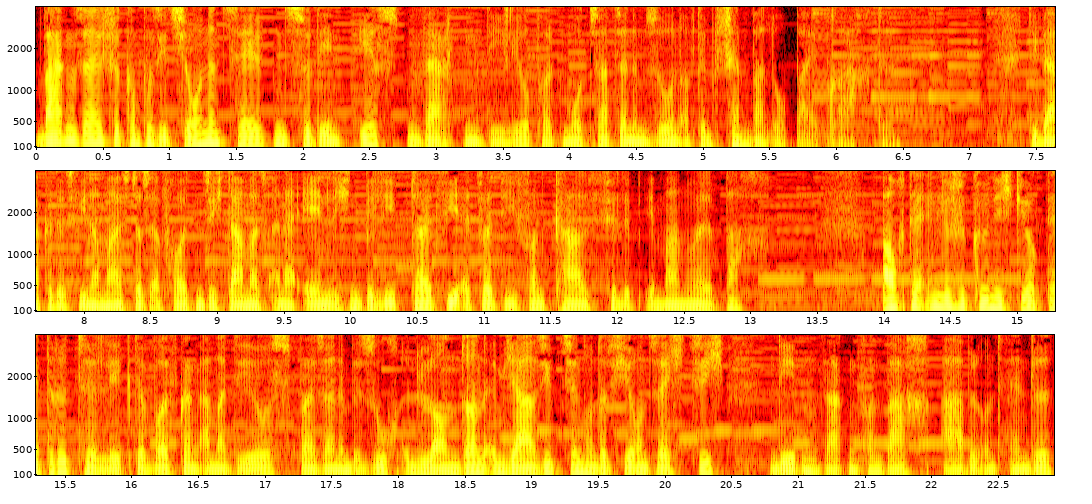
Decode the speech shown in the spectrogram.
Wagenseilsche Kompositionen zählten zu den ersten Werken, die Leopold Mozart seinem Sohn auf dem Cembalo beibrachte. Die Werke des Wiener Meisters erfreuten sich damals einer ähnlichen Beliebtheit wie etwa die von Karl Philipp Emanuel Bach. Auch der englische König Georg III. legte Wolfgang Amadeus bei seinem Besuch in London im Jahr 1764 neben Werken von Bach, Abel und Händel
